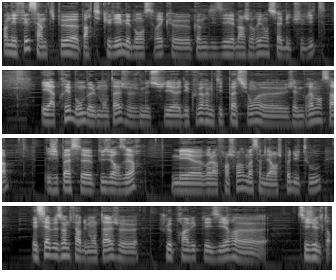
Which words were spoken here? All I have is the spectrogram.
En effet, c'est un petit peu particulier, mais bon, c'est vrai que, comme disait Marjorie, on s'y habitue vite. Et après, bon, bah, le montage, je me suis découvert une petite passion, j'aime vraiment ça. J'y passe euh, plusieurs heures, mais euh, voilà, franchement, moi ça me dérange pas du tout. Et s'il y a besoin de faire du montage, euh, je le prends avec plaisir si j'ai le temps.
